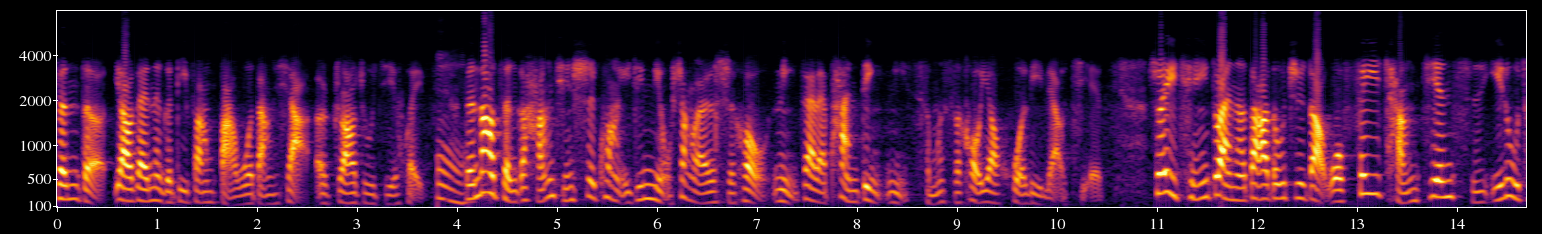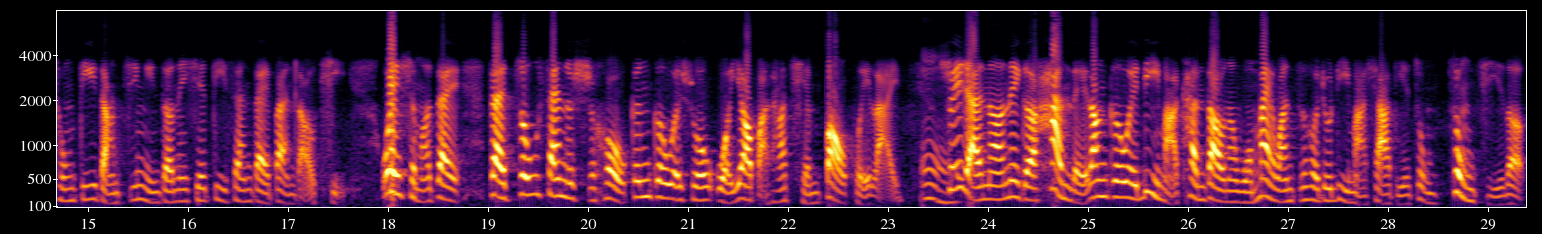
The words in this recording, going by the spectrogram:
真的要在那个地方把握当下，而抓住机会。嗯等到整个行情市况已经扭上来的时候，你再来判定你什么时候要获利了结。所以前一段呢，大家都知道，我非常坚持一路从低档经营的那些第三代半导体。为什么在在周三的时候跟各位说我要把它钱报回来？嗯虽然呢，那个汉磊让各位立马看到呢，我卖完之后就立马下跌重重击了。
